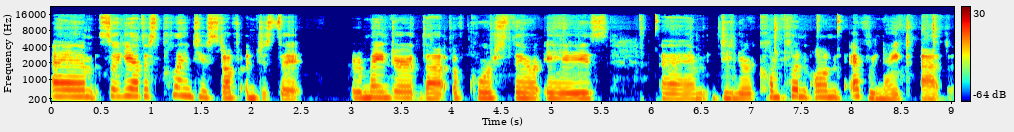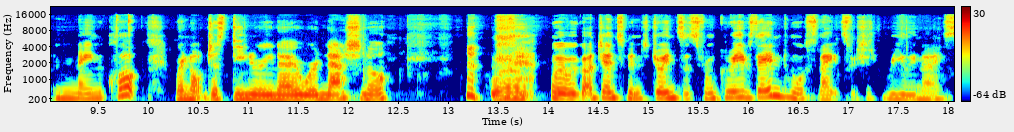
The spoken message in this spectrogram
Um, so yeah, there's plenty of stuff. And just a reminder that, of course, there is um, deanery Compline on every night at nine o'clock. We're not just deanery now; we're national. wow. Well, we've got a gentleman who joins us from Gravesend most nights, which is really nice.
